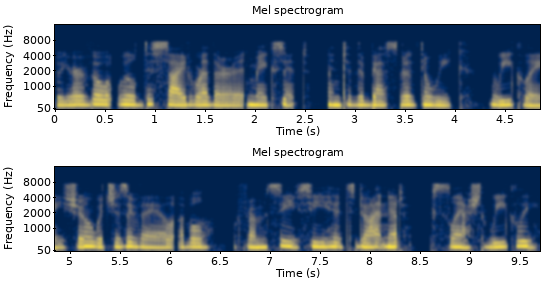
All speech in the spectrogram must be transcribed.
Your vote will decide whether it makes it into the best of the week weekly show which is available from cchits.net slash weekly.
